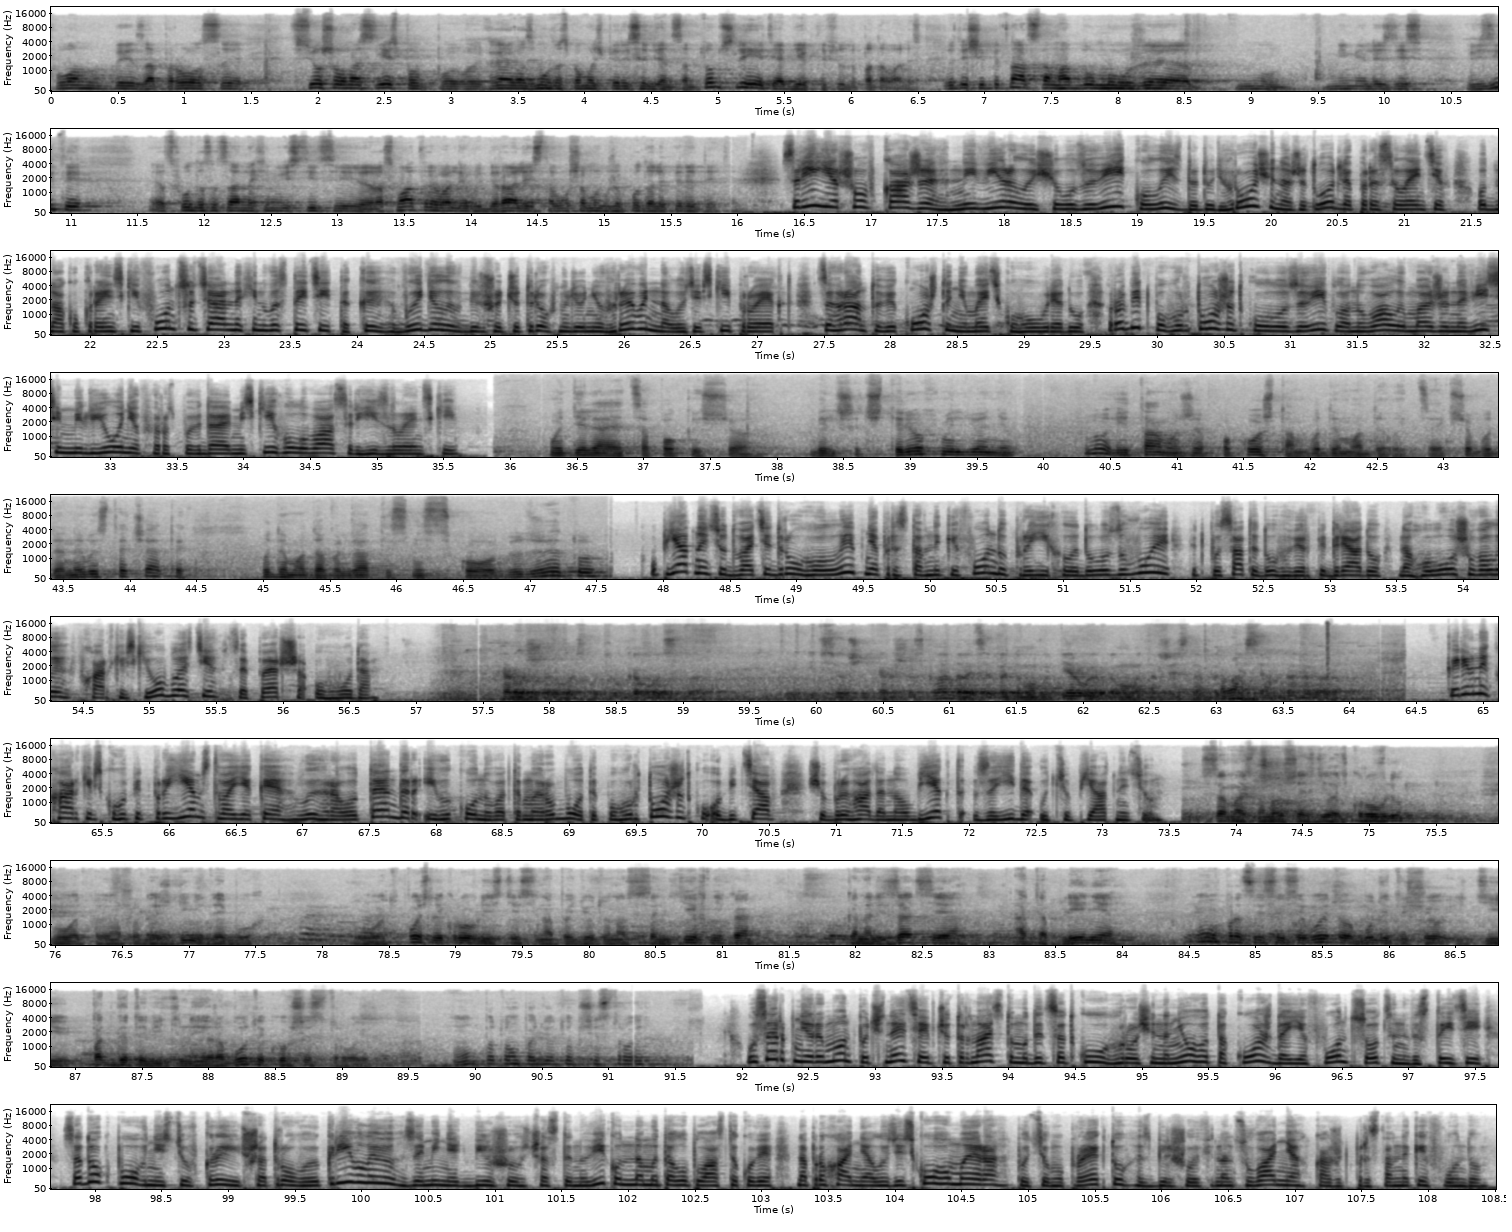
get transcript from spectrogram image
фонды, запросы, все, что у нас есть, по- по- какая возможность помочь переселенцам. В том числе и эти объекты всюду подавались. В 2015 году мы уже ну, имели здесь визиты от Фонда социальных инвестиций, рассматривали, выбирали из того, что мы уже подали перед этим. Сергій Єршов каже, не вірили, що Лозовій колись дадуть гроші на житло для переселенців. Однак Український фонд соціальних інвестицій таки виділив більше 4 мільйонів гривень на лозівський проєкт. Це грантові кошти німецького уряду. Робіт по гуртожитку у Лозовій планували майже на 8 мільйонів, розповідає міський голова Сергій Зеленський. Виділяється поки що більше 4 мільйонів. Ну і там уже по коштам будемо дивитися. Якщо буде не вистачати, будемо додавати з міського бюджету. У п'ятницю, 22 липня, представники фонду приїхали до Лозової підписати договір підряду. Наголошували, в Харківській області це перша угода. хорошее у вас тут руководство, и, все очень хорошо складывается, поэтому вы первые, по-моему, торжественно подписываем договор. Керівник харківського підприємства, яке виграло тендер і виконуватиме роботи по гуртожитку, обіцяв, що бригада на об'єкт заїде у цю п'ятницю. Самое основное сейчас сделать кровлю, вот, потому что дожди, не дай бог. Вот. После кровли, естественно, пойдет у нас сантехника, канализация, отопление. Ну, в процессе всего этого будет еще идти подготовительные работы к общестрою. Ну, потом пойдет общестрой. У серпні ремонт почнеться і в 14-му дитсадку. Гроші на нього також дає фонд соцінвестицій. Садок повністю вкриють шатровою крівлею, замінять більшу частину вікон на металопластикові. На прохання лозівського мера по цьому проекту збільшили фінансування, кажуть представники фонду.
